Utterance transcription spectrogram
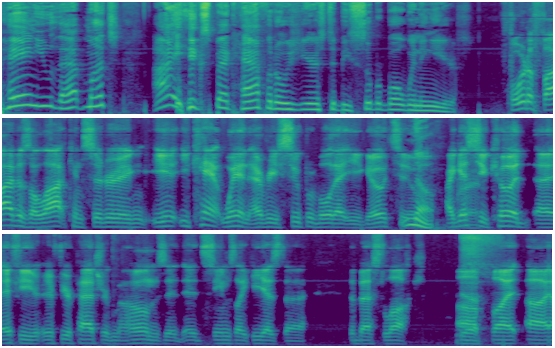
paying you that much, I expect half of those years to be Super Bowl winning years. Four to five is a lot considering you, you can't win every Super Bowl that you go to. No. I guess Right. you could uh, if you if you're Patrick Mahomes. It, it seems like he has the the best luck. Uh, Yeah. but uh,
